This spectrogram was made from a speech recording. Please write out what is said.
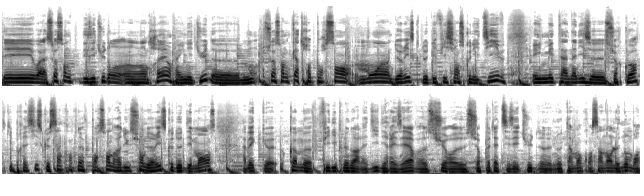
des, voilà, 60, des études ont enfin une étude, 64% euh, moins de risque de déficience cognitive et une méta-analyse euh, sur cohorte qui précise que 59% de réduction de risque de démence avec, euh, comme Philippe Lenoir l'a dit, des réserves sur, sur peut-être ces études, notamment concernant le nombre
